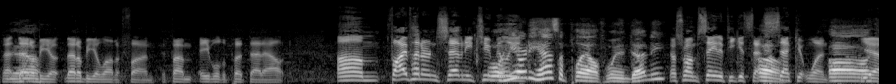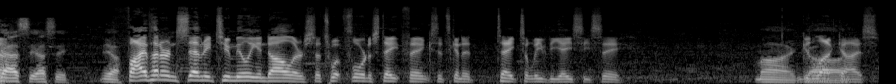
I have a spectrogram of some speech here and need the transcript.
That, Yeah. That'll be a, that'll be a lot of fun if I'm able to put that out. Um, five hundred seventy-two Well, million. he already has a playoff win, doesn't he? That's what I'm saying. If he gets that Oh. second one, Oh, okay. yeah. I see. I see. Yeah. Five hundred and seventy-two million dollars. That's what Florida State thinks it's going to take to leave the ACC. My Good God. luck, guys.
